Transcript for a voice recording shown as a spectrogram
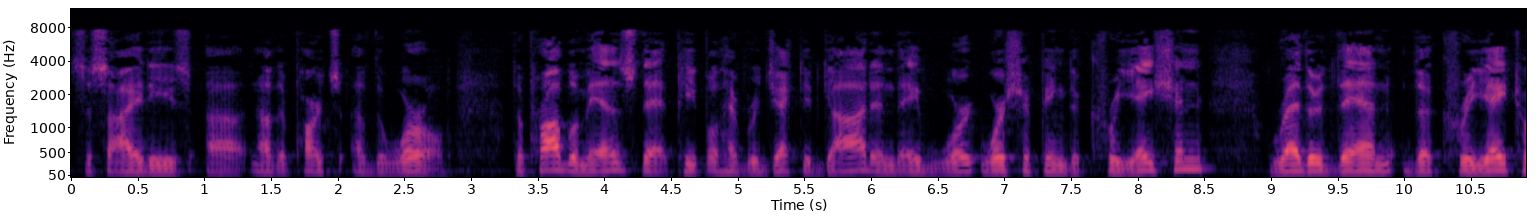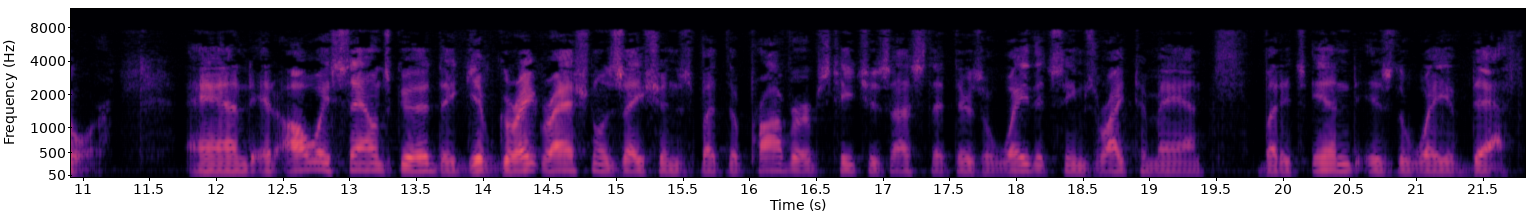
societies uh, in other parts of the world. The problem is that people have rejected God and they're wor- worshiping the creation rather than the creator. And it always sounds good. They give great rationalizations, but the Proverbs teaches us that there's a way that seems right to man but its end is the way of death.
